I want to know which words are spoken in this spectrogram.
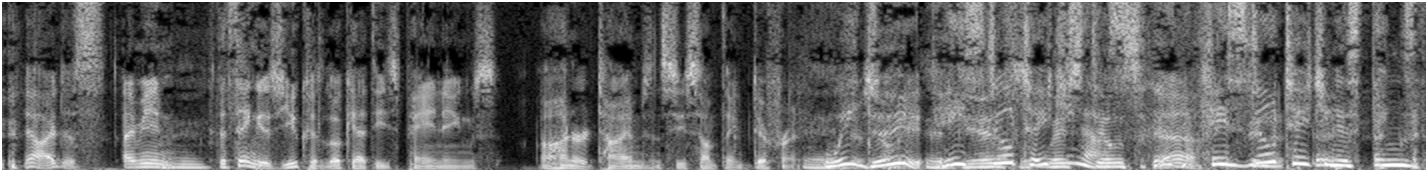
Yeah, I just, I mean, the thing is, you could look at these paintings a hundred times and see something different. We There's so do. He's still teaching still us. seeing Yeah. He's still teaching us things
